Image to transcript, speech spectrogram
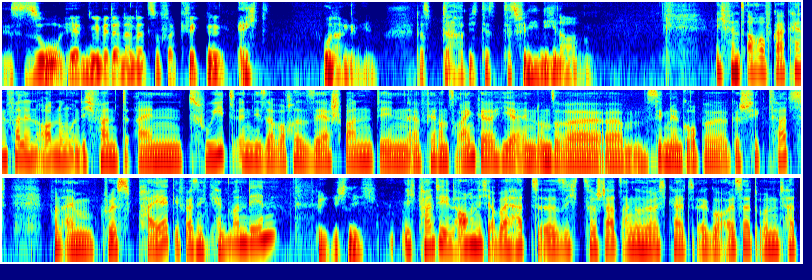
ist so irgendwie miteinander zu verquicken, echt unangenehm. Das, da habe ich, das, das finde ich nicht in Ordnung. Ich finde es auch auf gar keinen Fall in Ordnung und ich fand einen Tweet in dieser Woche sehr spannend, den äh, Ferenc Reinke hier in unsere ähm, Signal-Gruppe geschickt hat, von einem Chris Payek. Ich weiß nicht, kennt man den? Ich nicht. Ich kannte ihn auch nicht, aber er hat äh, sich zur Staatsangehörigkeit äh, geäußert und hat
